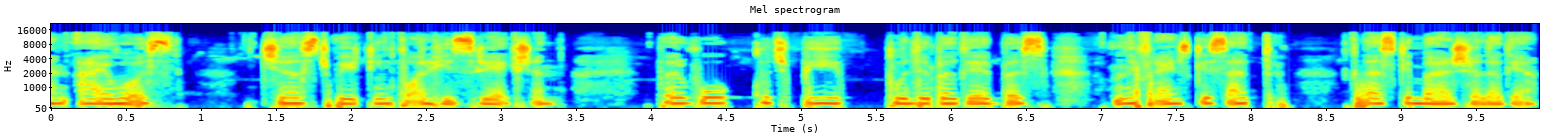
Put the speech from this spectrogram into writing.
and I was just waiting for his reaction पर वो कुछ भी भूले बगैर बस अपने फ्रेंड्स के साथ क्लास के बाहर चला गया।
